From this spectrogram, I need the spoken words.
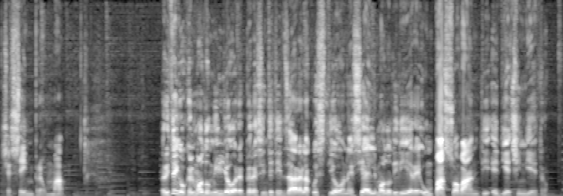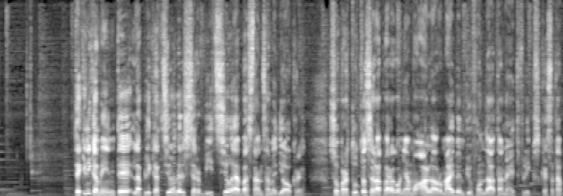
c'è sempre un ma, ritengo che il modo migliore per sintetizzare la questione sia il modo di dire un passo avanti e dieci indietro. Tecnicamente l'applicazione del servizio è abbastanza mediocre, soprattutto se la paragoniamo alla ormai ben più fondata Netflix, che è stata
